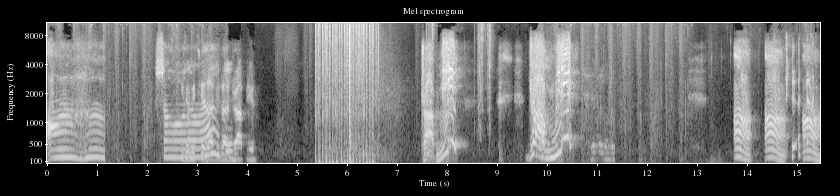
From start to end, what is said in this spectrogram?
Uh-huh. So He's gonna be too loud. He's about to drop you. Drop me? Drop me? Uh, uh, uh.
